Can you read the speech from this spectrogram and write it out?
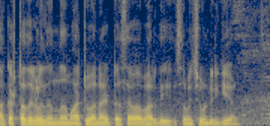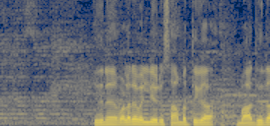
ആ കഷ്ടതകളിൽ നിന്ന് മാറ്റുവാനായിട്ട് സേവാഭാരതി ശ്രമിച്ചുകൊണ്ടിരിക്കുകയാണ്. ഇതിന് വളരെ വലിയൊരു സാമ്പത്തിക ബാധ്യത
